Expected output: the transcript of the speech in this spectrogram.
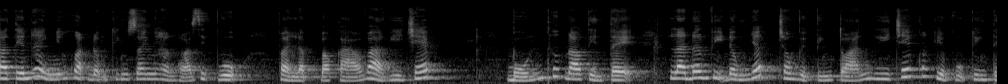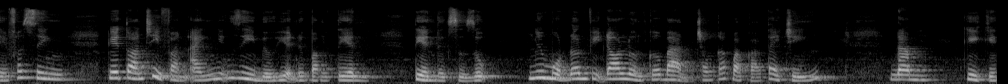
và tiến hành những hoạt động kinh doanh hàng hóa dịch vụ phải lập báo cáo và ghi chép. 4. Thước đo tiền tệ là đơn vị đồng nhất trong việc tính toán ghi chép các nghiệp vụ kinh tế phát sinh. Kế toán chỉ phản ánh những gì biểu hiện được bằng tiền, tiền được sử dụng như một đơn vị đo lường cơ bản trong các báo cáo tài chính. 5. Kỳ kế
